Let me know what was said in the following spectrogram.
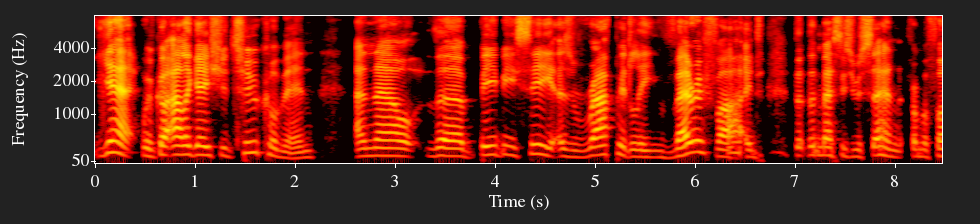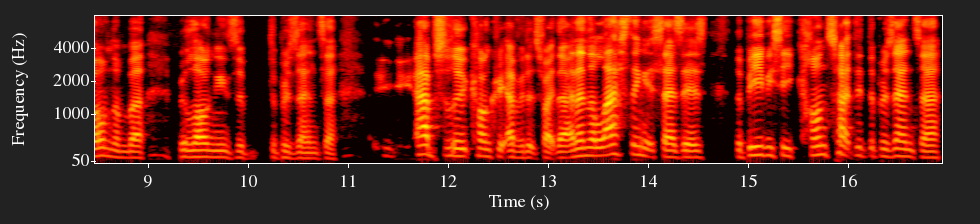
Yet we've got allegation two come in and now the BBC has rapidly verified that the message was sent from a phone number belonging to the presenter. Absolute concrete evidence right there. And then the last thing it says is the BBC contacted the presenter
